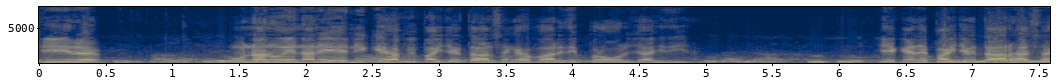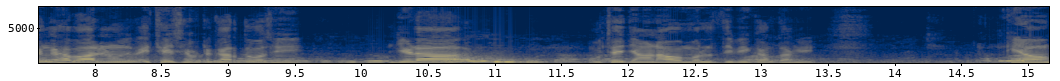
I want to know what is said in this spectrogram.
ਫਿਰ ਉਹਨਾਂ ਨੂੰ ਇਹਨਾਂ ਨੇ ਇਹ ਨਹੀਂ ਕਿਹਾ ਵੀ ਭਾਈ ਜਗਤਾਰ ਸਿੰਘ ਹਵਾਰੀ ਦੀ ਪਰੋਲ ਚਾਹੀਦੀ ਹੈ। ਇਹ ਕਹਿੰਦੇ ਭਾਈ ਜਗਤਾਰ ਸਿੰਘ ਹਵਾਲੇ ਨੂੰ ਇੱਥੇ ਸ਼ਿਫਟ ਕਰ ਦਿਓ ਅਸੀਂ। ਜਿਹੜਾ ਉੱਥੇ ਜਾਣਾ ਉਹ ਮੁਲਤਵੀ ਵੀ ਕਰ ਦਾਂਗੇ। ਕਿਉਂ?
